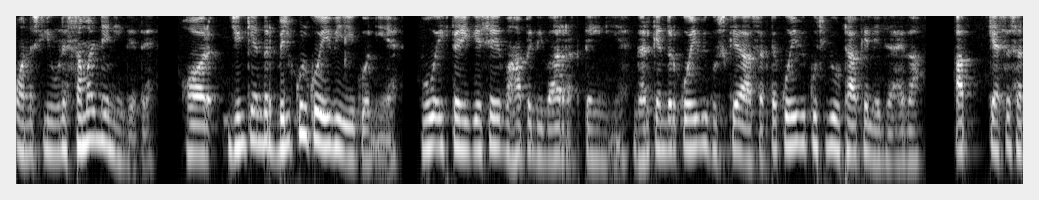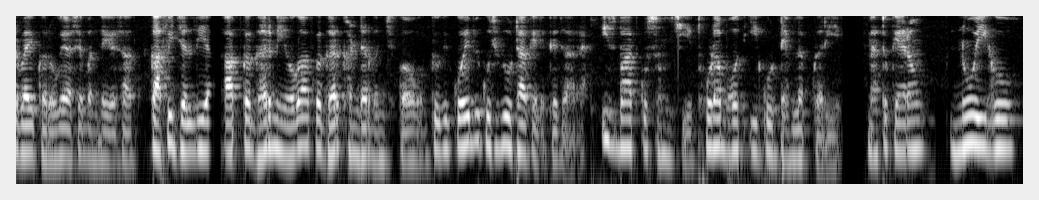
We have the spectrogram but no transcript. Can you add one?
ऑनेस्टली उन्हें समझने नहीं देते। और जिनके अंदर बिल्कुल कोई भी ईगो नहीं है, वो एक तरीके से वहाँ पे दीवार रखते ही नहीं है। घर के अंदर कोई भी घुस के आ सकता है, कोई भी कुछ भी उठा के ले जाएगा। आप कैसे सर्वाइव करोगे ऐसे बंदे के साथ? काफ़ी जल्दी आपका घर नहीं होगा, आपका घर खंडर बन चुका होगा, क्योंकि कोई भी कुछ भी उठा के लेके जा रहा है। इस बात को समझिए, थोड़ा बहुत ईगो डेवलप करिए। मैं तो कह रहा हूँ नो ईगो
